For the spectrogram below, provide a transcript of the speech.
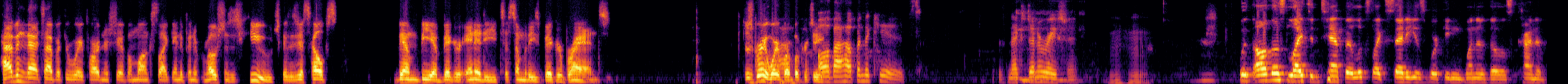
having that type of three-way partnership amongst like independent promotions is huge because it just helps them be a bigger entity to some of these bigger brands. Just great work by Booker T. All about helping the kids, this next generation. hmm With all those lights in Tampa, it looks like Seti is working one of those kind of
